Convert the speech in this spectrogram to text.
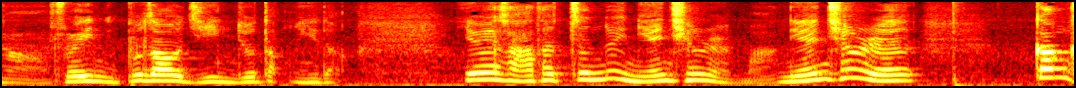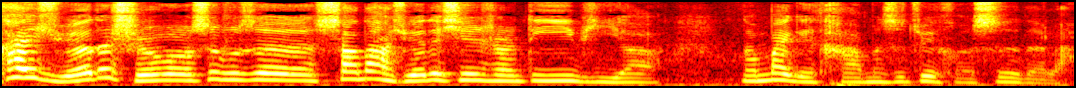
啊。所以你不着急，你就等一等，因为啥？它针对年轻人嘛，年轻人。刚开学的时候，是不是上大学的新生第一批啊？那卖给他们是最合适的了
